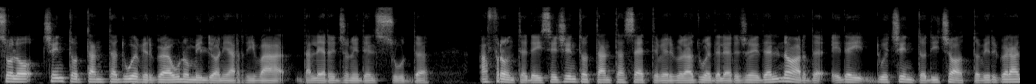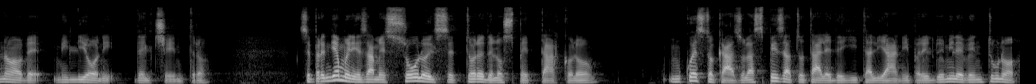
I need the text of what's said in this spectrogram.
solo 182,1 milioni arriva dalle regioni del sud, a fronte dei 687,2 delle regioni del nord e dei 218,9 milioni del centro. Se prendiamo in esame solo il settore dello spettacolo, in questo caso la spesa totale degli italiani per il 2021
